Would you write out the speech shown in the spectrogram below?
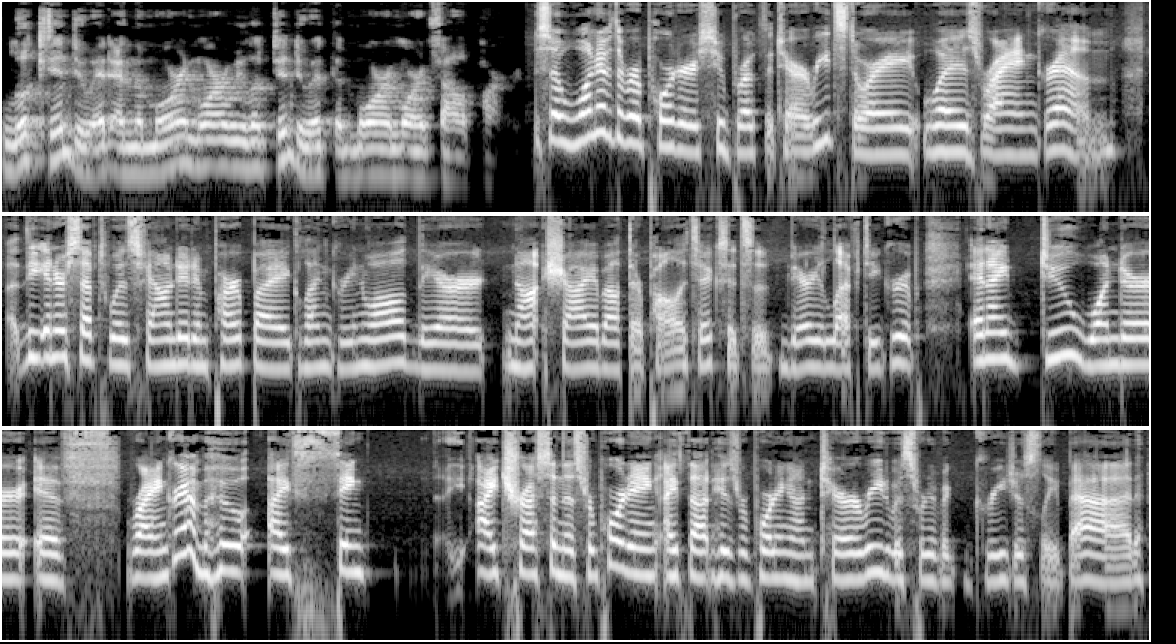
looked into it. And the more and more we looked into it, the more and more it fell apart. So, one of the reporters who broke the Tara Reade story was Ryan Grim. The Intercept was founded in part by Glenn Greenwald. They are not shy about their politics, it's a very lefty group. And I do wonder if Ryan Grim, who I think I trust in this reporting. I thought his reporting on Tara Reade was sort of egregiously bad.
